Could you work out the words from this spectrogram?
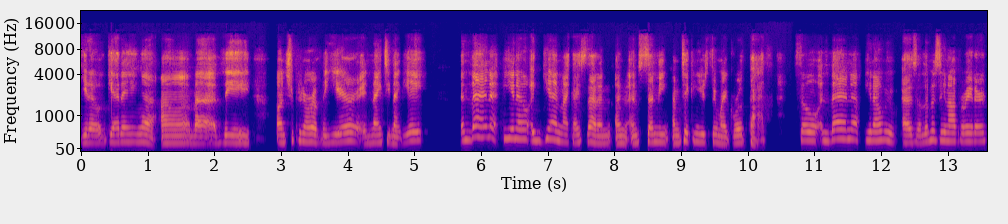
you know, getting um, uh, the Entrepreneur of the Year in 1998. And then, you know, again, like I said, I'm, I'm, I'm sending, I'm taking you through my growth path. So, and then, you know, as a limousine operator,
